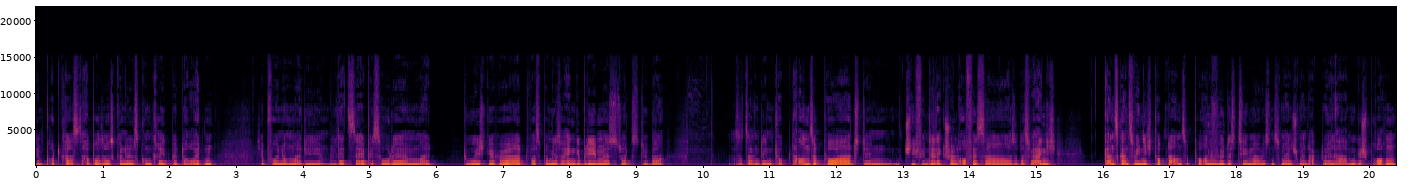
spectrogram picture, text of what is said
den Podcast ab? Also was könnte das konkret bedeuten? Ich habe vorhin nochmal die letzte Episode mal durchgehört, was bei mir so hängen geblieben ist. Du hattest über sozusagen den Top-Down-Support, den Chief Intellectual Officer, also dass wir eigentlich ganz, ganz wenig Top-Down-Support mhm. für das Thema Wissensmanagement aktuell haben gesprochen.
